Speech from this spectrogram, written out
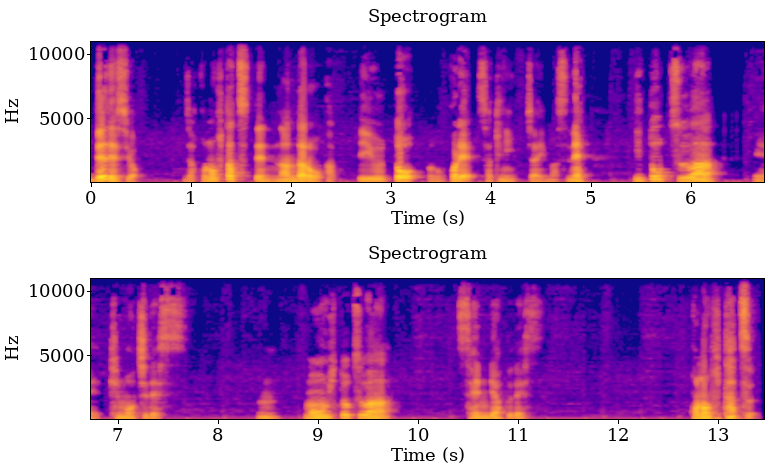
でですよ。じゃあこの二つって何だろうかっていうと、これ先に言っちゃいますね。一つは、えー気持ちです。うん。もう一つは戦略です。この二つ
